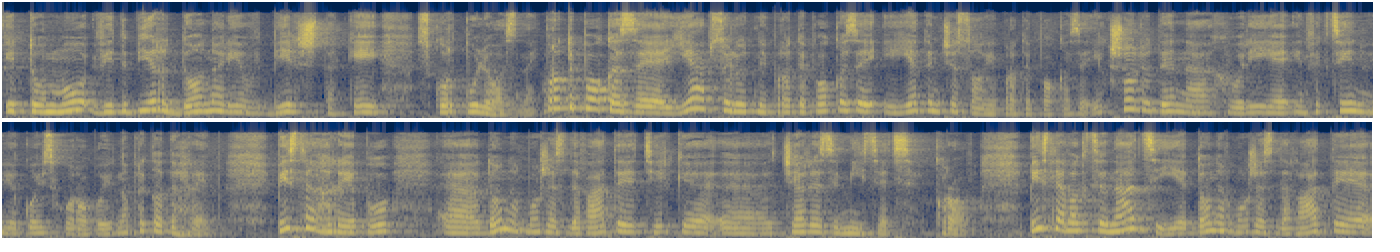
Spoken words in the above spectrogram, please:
і тому відбір донорів більш такий скурпульозний. Протипокази є абсолютні протипокази і є тимчасові протипокази. Якщо людина хворіє інфекційною якоюсь хворобою, наприклад, грип, після грипу е, донор може здавати тільки е, через місяць кров. Після вакцинації донор може здавати е,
